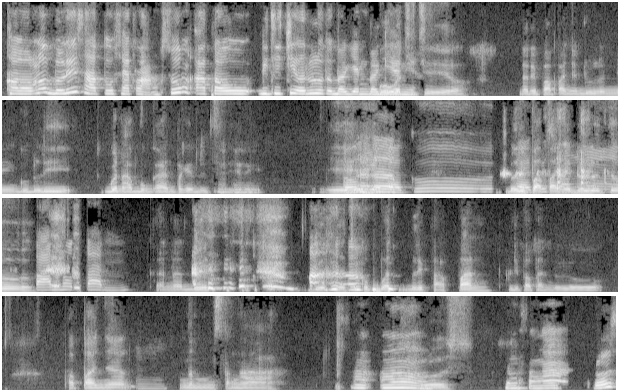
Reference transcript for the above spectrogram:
kalau lo beli satu set langsung atau dicicil dulu tuh gue bagian-bagiannya? cicil dari papanya dulu nih gue beli gue nabung kan pakai duit sendiri Iya, Oh iya bagus. beli Bagus papanya dulu tuh Panutan. karena duit duitnya cukup buat beli papan beli papan dulu papanya Mm. enam setengah terus Jam setengah. Terus?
